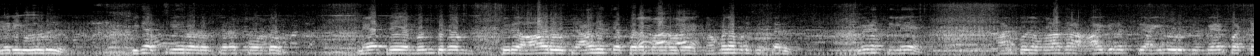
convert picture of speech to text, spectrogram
நெறியோடு மிக சீரோடும் சிறப்போடும் நேற்றைய முன்தினம் திரு ஆறு தியாகச்ச பெருமானுடைய கமலமுடி சித்தர் பீடத்திலே அற்புதமாக ஆயிரத்தி ஐநூறுக்கும் மேற்பட்ட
